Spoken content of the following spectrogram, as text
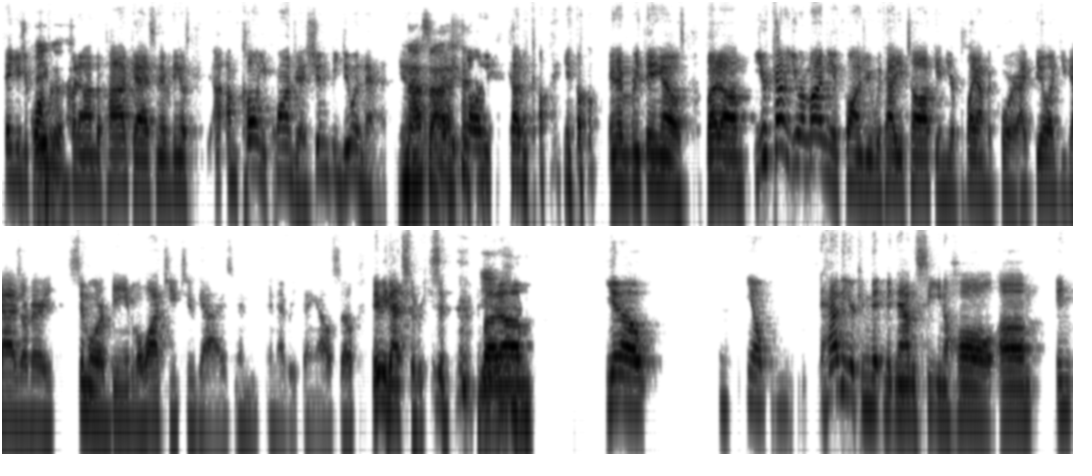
Thank you, Jaquan, for coming on the podcast and everything else. I- am calling you Quandre. I shouldn't be doing that. You know? Nah, sorry. Gotta you, gotta be calling, you know, and everything else. But um, you're kind of you remind me of Quandre with how you talk and your play on the court. I feel like you guys are very similar, being able to watch you two guys and and everything else. So maybe that's the reason. But yeah. um, you know, you know, having your commitment now to Seton Hall, um, in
